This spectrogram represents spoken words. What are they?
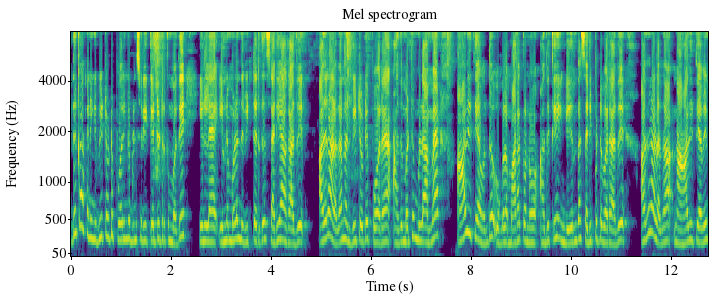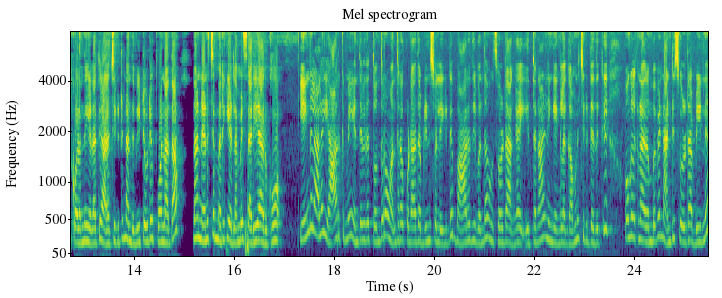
எதுக்காக நீங்கள் வீட்டை விட்டு போகிறீங்க அப்படின்னு சொல்லி கேட்டுட்டு இருக்கும்போது இல்லை இன்னமும் இந்த வீட்டில் இருக்கிறது சரியாகாது. அதனால தான் நான் வீட்டை விட்டே போகிறேன் அது மட்டும் இல்லாமல் ஆதித்யா வந்து உங்களை மறக்கணும். அதுக்கு இங்கே இருந்தால் சரிப்பட்டு வராது. அதனால தான் நான் ஆதித்யாவையும் குழந்தைங்க எல்லாத்தையும் அழைச்சிக்கிட்டு நான் அந்த வீட்டை விட்டே போனால் தான் நான் நினச்ச மாதிரிக்கு எல்லாமே சரியாக இருக்கும். எங்களால் யாருக்குமே எந்தவித தொந்தரவும் வந்துடக்கூடாது அப்படின்னு சொல்லிக்கிட்டு பாரதி வந்து அவங்க சொல்கிறாங்க இத்தனை நாள் நீங்கள் எங்களை கவனிச்சுக்கிட்டதுக்கு உங்களுக்கு நான் ரொம்பவே நன்றி சொல்கிறேன் அப்படின்னு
